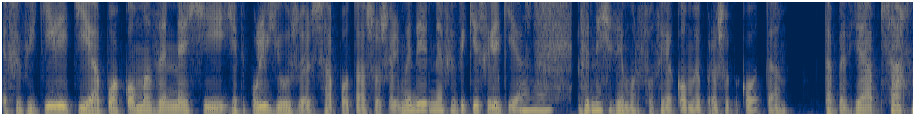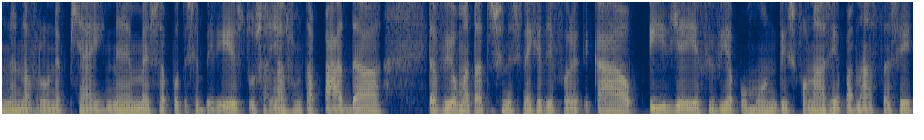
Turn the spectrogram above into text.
εφηβική ηλικία που ακόμα δεν έχει, γιατί πολλοί users από τα social media είναι εφηβικής ηλικίας, Μμμ. δεν έχει διαμορφωθεί ακόμα η προσωπικότητα. Τα παιδιά ψάχνουν να βρούνε ποια είναι μέσα από τις εμπειρίες τους, αλλάζουν τα πάντα, τα βιώματά τους είναι συνέχεια διαφορετικά, η ίδια η εφηβεία από μόνη της φωνάζει επανάσταση.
